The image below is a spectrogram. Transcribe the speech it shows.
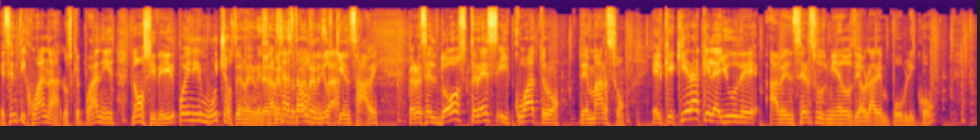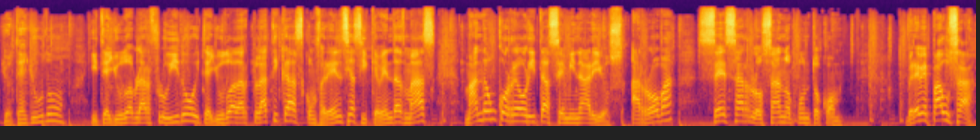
Es en Tijuana, los que puedan ir. No, si de ir pueden ir muchos, de regresarse no a Estados Unidos, regresar. quién sabe. Pero es el 2, 3 y 4 de marzo. El que quiera que le ayude a vencer sus miedos de hablar en público, yo te ayudo. Y te ayudo a hablar fluido y te ayudo a dar pláticas, conferencias y que vendas más. Manda un correo ahorita a seminarios arroba cesarlozano.com. Breve pausa.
